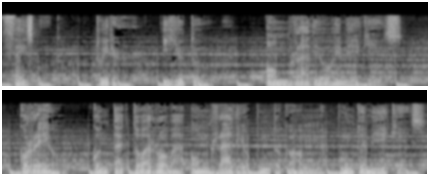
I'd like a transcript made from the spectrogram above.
Facebook, Twitter y YouTube. Om Radio MX. Correo contacto arroba omradio.com.mx.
